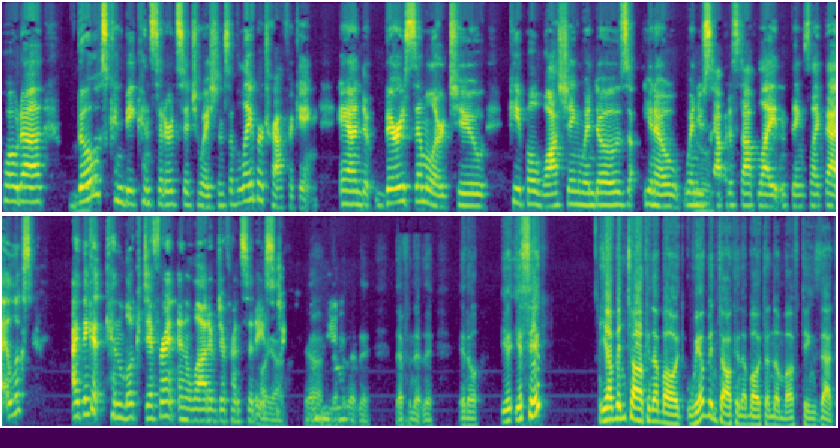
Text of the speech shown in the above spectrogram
quota. Mm. Those can be considered situations of labor trafficking and very similar to people washing windows, you know, when you stop at a stoplight and things like that. It looks, I think it can look different in a lot of different oh, cities. Oh, yeah, yeah mm-hmm. definitely, definitely. You know, you, you see, you have been talking about, we have been talking about a number of things that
